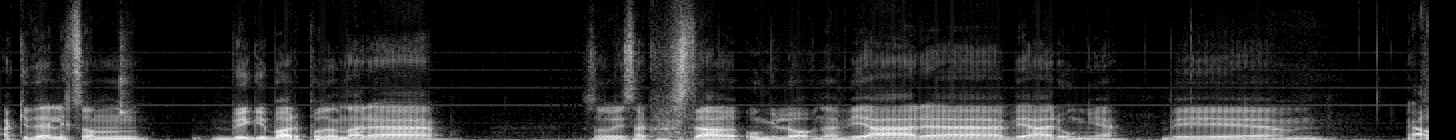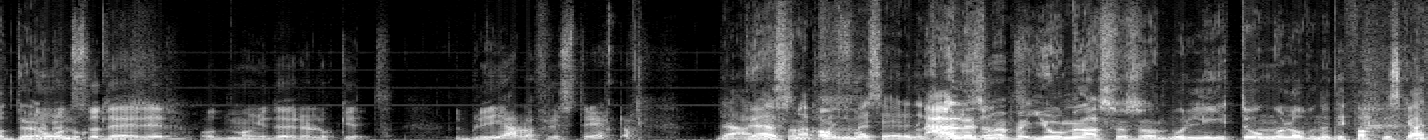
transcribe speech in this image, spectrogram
er ikke det litt sånn Bygger bare på den derre Som vi snakka om i stad, unge lovende. Vi er, eh, vi er unge. Vi eh, Ja, og Noen lukker. studerer, og mange dører er lukket. Du blir jævla frustrert, da. Det er Det det, er som er poenget med serien. Det ikke er sant? liksom er, Jo, men altså sånn Hvor lite unge og lovende de faktisk er.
